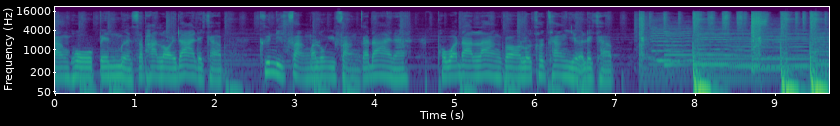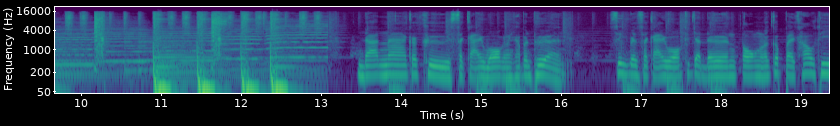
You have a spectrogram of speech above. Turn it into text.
บางโพเป็นเหมือนสะพานลอยได้เลยครับ ขึ้นอีกฝั่งมาลงอีกฝั่งก็ได้นะ เพราะว่าด้านล่างก็รถค่อนข้างเยอะเลยครับด้านหน้าก็คือสกายวอล์กนะครับเพื่อนๆ ซึ่งเป็นสกายวอล์กที่จะเดินตรงแล้วก็ไปเข้าที่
